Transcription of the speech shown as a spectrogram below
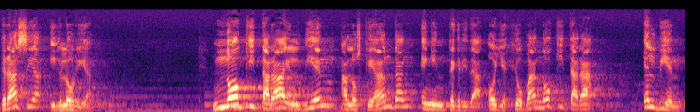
Gracia y gloria. No quitará el bien a los que andan en integridad. Oye, Jehová no quitará el bien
